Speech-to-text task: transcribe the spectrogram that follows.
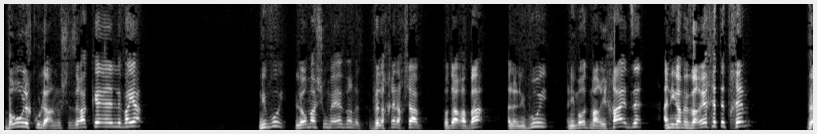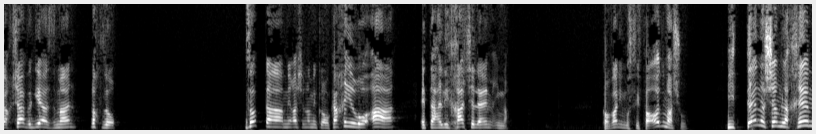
ברור לכולנו שזה רק אה, לוויה. ליווי, לא משהו מעבר לזה. ולכן עכשיו, תודה רבה על הליווי, אני מאוד מעריכה את זה, אני גם מברכת אתכם, ועכשיו הגיע הזמן לחזור. זאת האמירה של נעמי קלומר, ככה היא רואה את ההליכה שלהם עימה. כמובן היא מוסיפה עוד משהו, ייתן השם לכם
